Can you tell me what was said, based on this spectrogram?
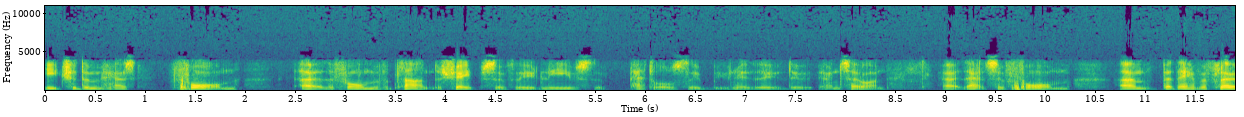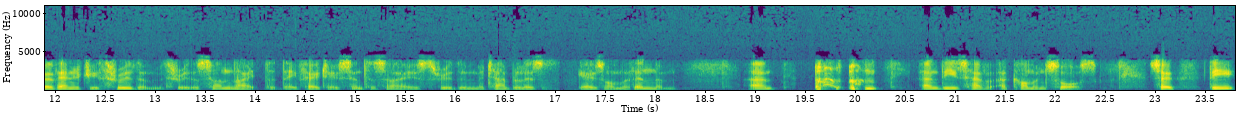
each of them has form, uh, the form of a plant, the shapes of the leaves, the petals, the, you know, the, the, and so on. Uh, that's a form. Um, but they have a flow of energy through them, through the sunlight that they photosynthesize, through the metabolism that goes on within them. Um, and these have a common source. So the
